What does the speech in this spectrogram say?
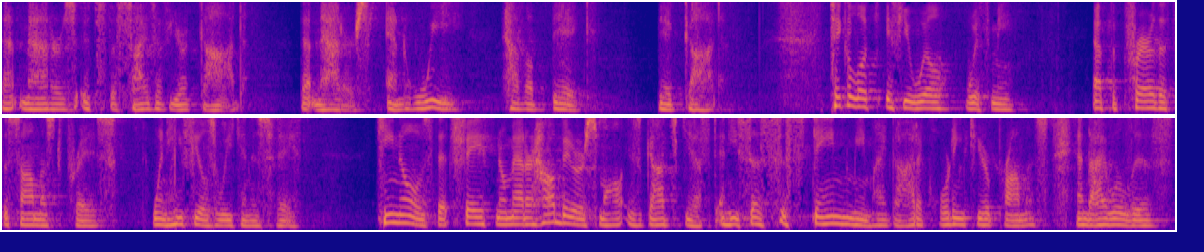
that matters, it's the size of your God that matters. And we have a big, big God. Take a look, if you will, with me at the prayer that the psalmist prays when he feels weak in his faith. He knows that faith, no matter how big or small, is God's gift. And he says, Sustain me, my God, according to your promise, and I will live.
